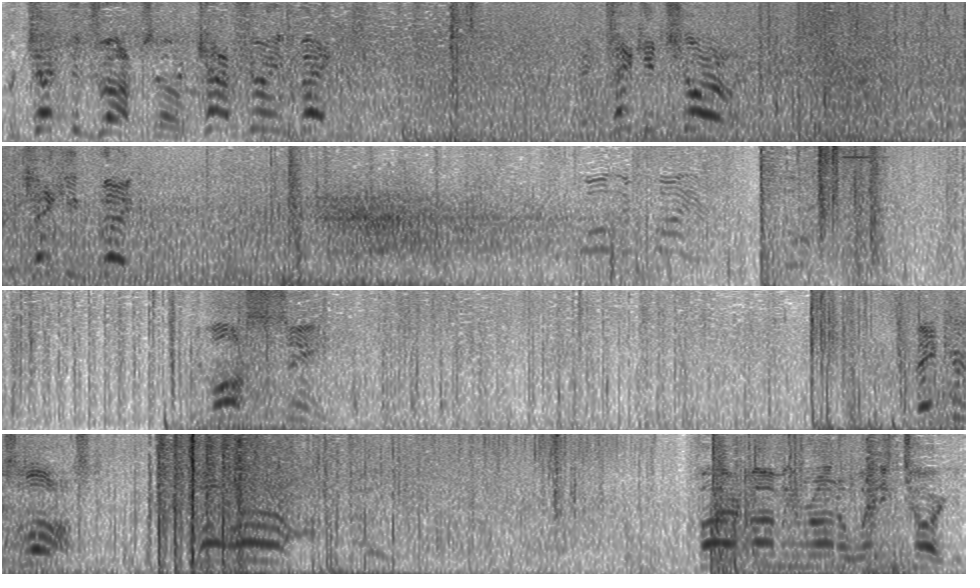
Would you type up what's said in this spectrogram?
Protect the drop zone. Capturing Baker. They're taking Charlie. They're taking Baker. We lost C. Baker's lost. Firebombing run awaiting target.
